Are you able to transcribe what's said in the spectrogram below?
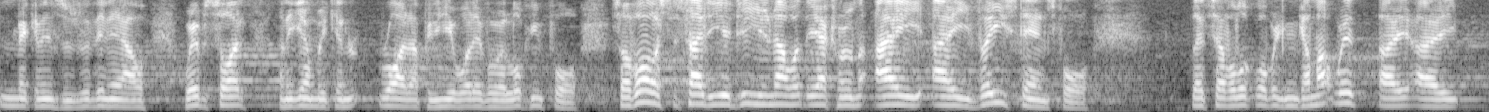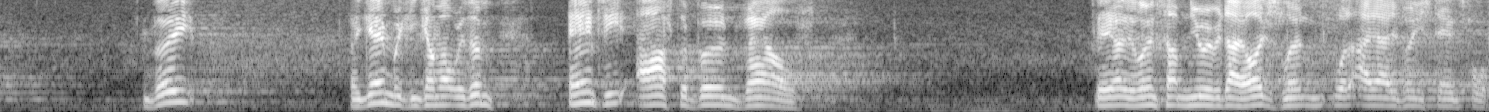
mechanisms within our website. And again, we can write up in here whatever we're looking for. So if I was to say to you, do you know what the acronym AAV stands for? Let's have a look what we can come up with. AAV. Again, we can come up with them. Anti-afterburn valve. There, you learn something new every day. I just learned what AAV stands for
